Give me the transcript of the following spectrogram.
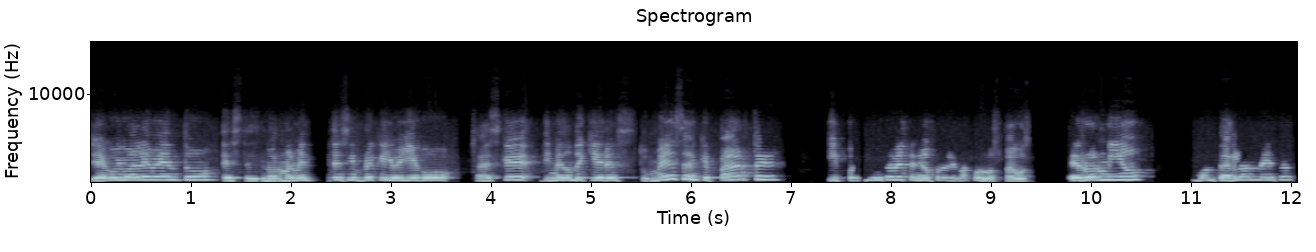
llego yo al evento, este, normalmente siempre que yo llego, ¿sabes qué? Dime dónde quieres tu mesa, en qué parte, y pues nunca había tenido problema con los pagos. Error mío, montar las mesas.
